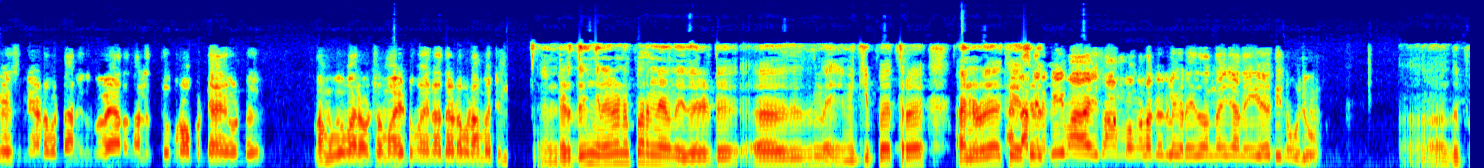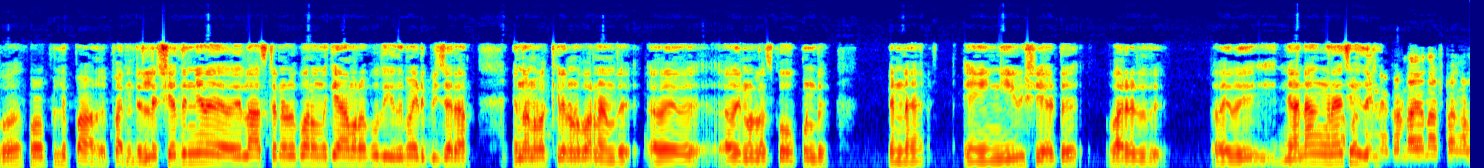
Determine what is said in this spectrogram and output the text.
കേസിൽ ഇടപെട്ടാണ് ഇതിപ്പോ വേറെ സ്ഥലത്ത് പ്രോപ്പർട്ടി ആയതുകൊണ്ട് നമുക്ക് പരോക്ഷമായിട്ടും അതിനകത്ത് ഇടപെടാൻ പറ്റില്ല. എന്റെ അടുത്ത് ഇങ്ങനെയാണ് പറഞ്ഞായിരുന്നു ഇതുവരെയായിട്ട് എനിക്കിപ്പോ എത്ര എന്നോട് അല്ല, കേസ് നിനക്ക് ഈ മാ- ഈ സംഭവങ്ങളൊക്കെ ക്ലിയർ ചെയ്ത് തന്നു കഴിഞ്ഞാൽ നീ ഇതിന് അതിപ്പോ കുഴപ്പമില്ല. ഇപ്പൊ ഇപ്പൊ എന്റെ ലക്ഷ്യം അത് തന്നെയാണ്. ലാസ്റ്റ് എന്നോട് പറഞ്ഞത് ക്യാമറ പുതിയത് മേടിപ്പിച്ചു തരാം എന്നാണ് വക്കീലിനോട് പറഞ്ഞത് അതായത് അതിനുള്ള സ്കോപ്പ് ഉണ്ട്. പിന്നെ ഈ വിഷയമായിട്ട് വരരുത്. അതായത് ഞാൻ അങ്ങനെ ചെയ്തിട്ടുണ്ടായ നഷ്ടങ്ങൾ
